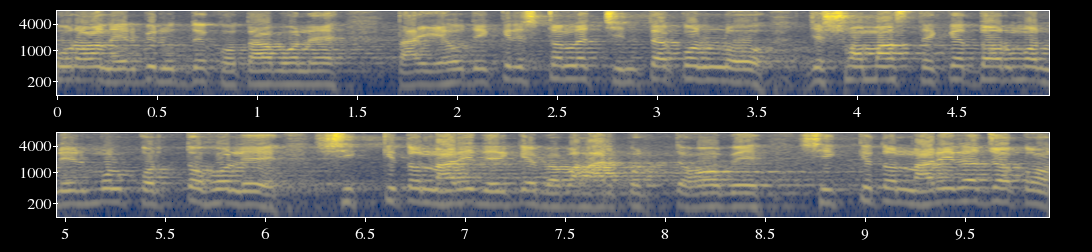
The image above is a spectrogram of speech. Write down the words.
কোরআনের বিরুদ্ধে কথা বলে, তাই এহুদি খ্রিস্টানরা চিন্তা করল যে সমাজ থেকে ধর্ম নির্মূল করতে হলে শিক্ষিত নারীদেরকে ব্যবহার করতে হবে। শিক্ষিত নারীরা যখন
